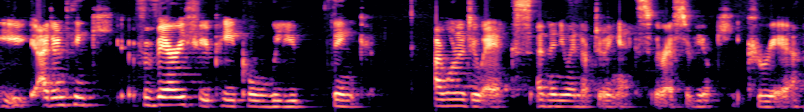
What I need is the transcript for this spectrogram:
I don't think for very few people will you think I want to do X, and then you end up doing X for the rest of your career.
